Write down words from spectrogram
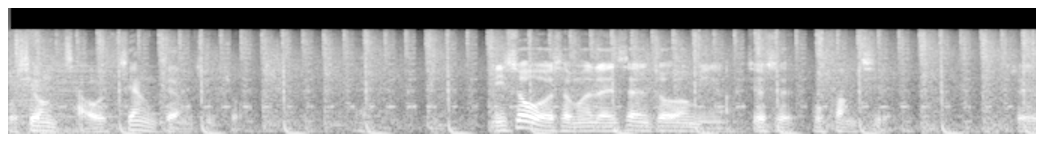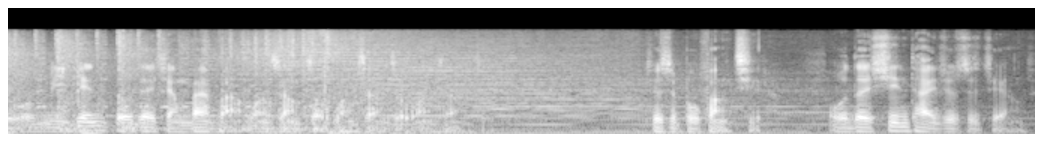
我希望朝这样这样去做。你说我什么人生座右铭啊？就是不放弃。所以我每天都在想办法往上走，往上走，往上走，就是不放弃了。我的心态就是这样子。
